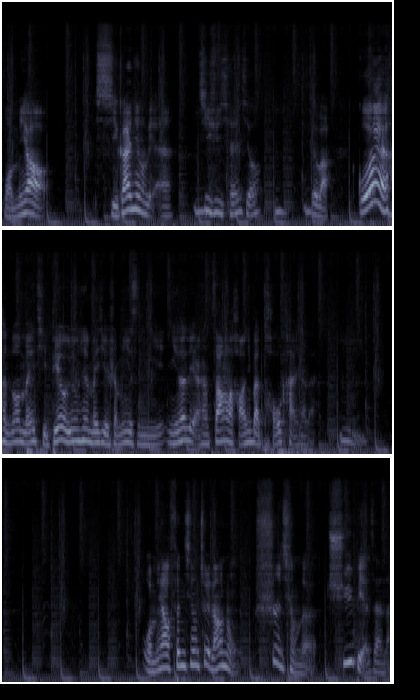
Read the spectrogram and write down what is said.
我们要洗干净脸，继续前行，嗯，对吧？国外很多媒体别有用心，媒体什么意思？你你的脸上脏了，好，你把头砍下来，嗯。我们要分清这两种事情的区别在哪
